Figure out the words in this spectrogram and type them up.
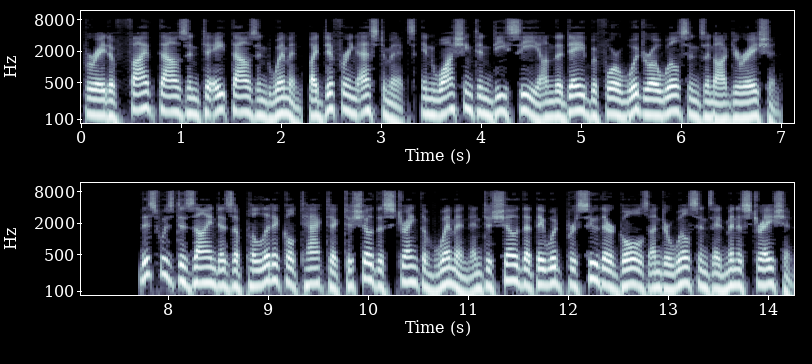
parade of 5,000 to 8,000 women by differing estimates in Washington, D.C. on the day before Woodrow Wilson's inauguration. This was designed as a political tactic to show the strength of women and to show that they would pursue their goals under Wilson's administration.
